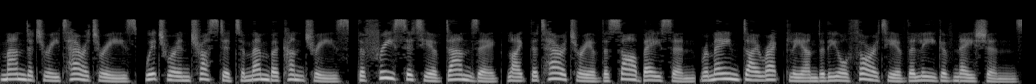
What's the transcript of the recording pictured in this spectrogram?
mandatory territories, which were entrusted to member countries, the Free City of Danzig like the territory of the Saar Basin remained directly under the authority of the League of Nations.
